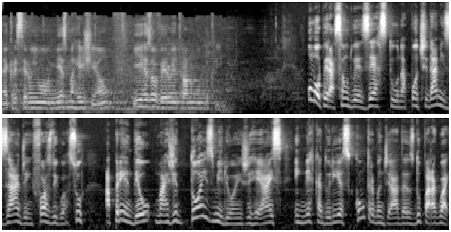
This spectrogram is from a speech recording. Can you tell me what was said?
né, cresceram em uma mesma região e resolveram entrar no mundo do crime. Uma operação do Exército na Ponte da Amizade, em Foz do Iguaçu, apreendeu mais de 2 milhões de reais em mercadorias contrabandeadas do Paraguai.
